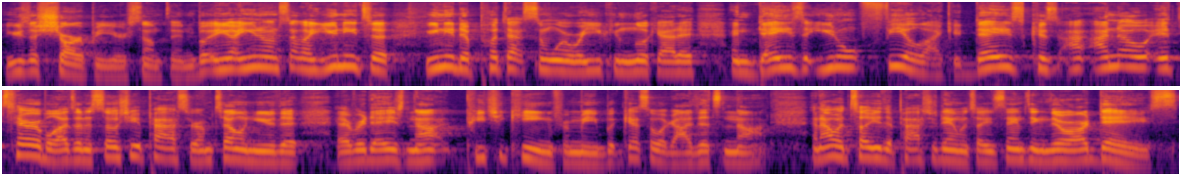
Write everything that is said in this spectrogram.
use a sharpie or something. But you know what i'm saying? Like you need to you need to put that somewhere where you can look at it and days that you don't feel like it. Days because I, I, know it's terrible. As an associate pastor i'm telling you that every day is not peachy keen for me. But guess what guys? It's not. And i would tell you that pastor dan would tell you the same thing. There are days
